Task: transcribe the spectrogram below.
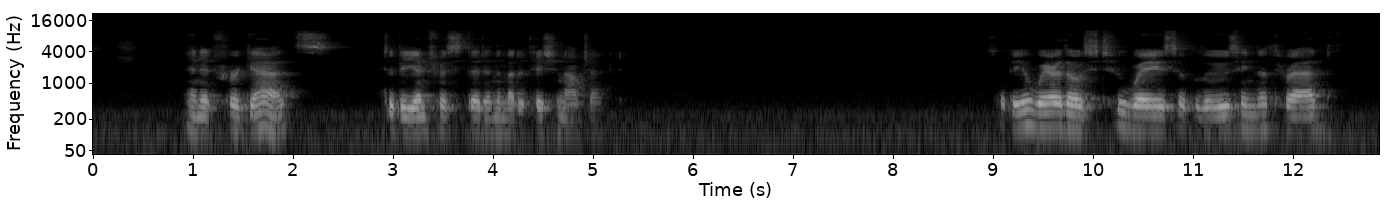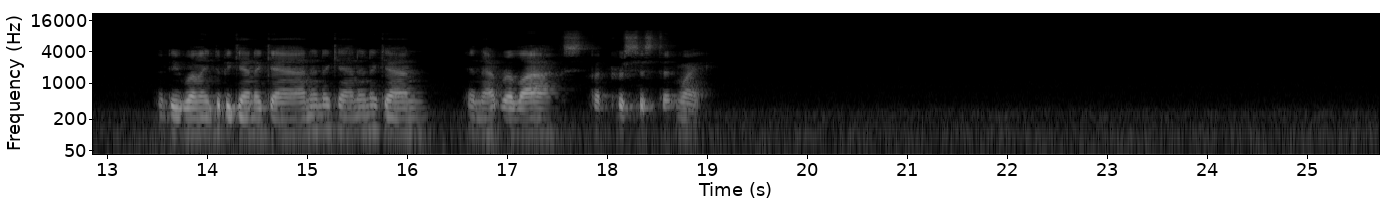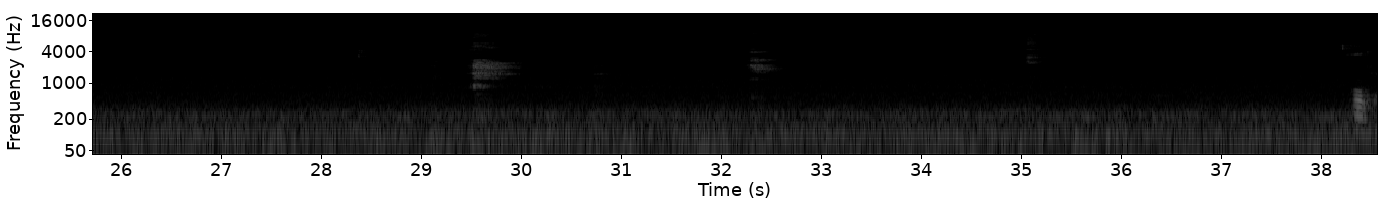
and it forgets to be interested in the meditation object. So be aware of those two ways of losing the thread and be willing to begin again and again and again in that relaxed but persistent way.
